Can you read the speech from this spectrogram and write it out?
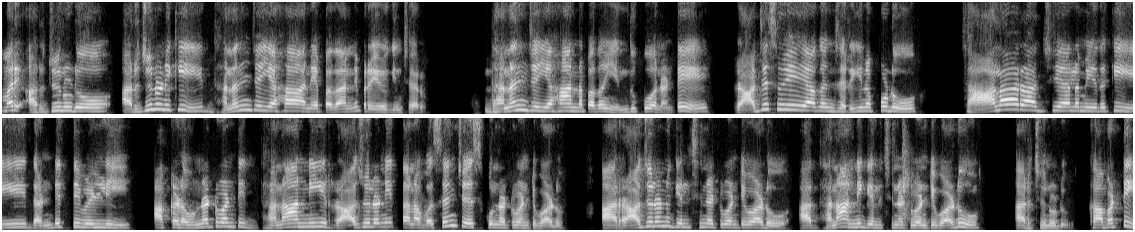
మరి అర్జునుడో? అర్జునునికి ధనంజయ అనే పదాన్ని ప్రయోగించారు. ధనంజయ అన్న పదం ఎందుకు అనంటే రాజసూయ యాగం జరిగినప్పుడు చాలా రాజ్యాల మీదకి దండెత్తి వెళ్ళి అక్కడ ఉన్నటువంటి ధనాన్ని రాజులని తన వశం చేసుకున్నటువంటి వాడు. ఆ రాజులను గెలిచినటువంటి వాడు ఆ ధనాన్ని గెలిచినటువంటి వాడు అర్జునుడు. కాబట్టి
